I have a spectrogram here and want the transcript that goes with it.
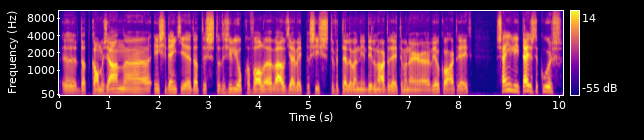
Eh, dat Kalmezaan-incidentje, dat, is, dat is jullie opgevallen. Wout, jij weet precies te vertellen wanneer Dylan hard reed en wanneer eh, Wilco hard reed. Zijn jullie tijdens de koers,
